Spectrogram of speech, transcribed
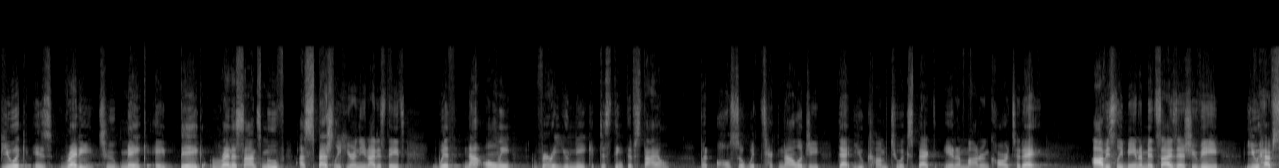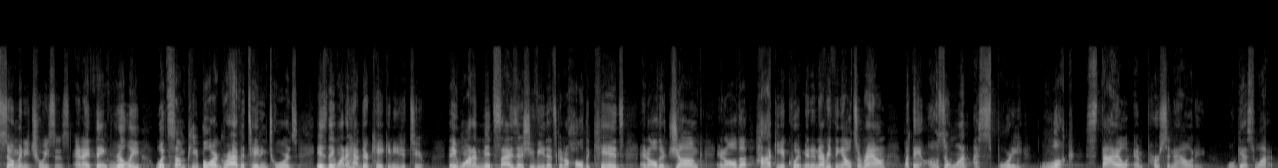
Buick is ready to make a big renaissance move, especially here in the United States, with not only very unique, distinctive style, but also with technology that you come to expect in a modern car today. Obviously, being a midsize SUV, you have so many choices. And I think really what some people are gravitating towards is they want to have their cake and eat it too. They want a mid-size SUV that's going to haul the kids and all their junk and all the hockey equipment and everything else around, but they also want a sporty look, style, and personality. Well, guess what?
